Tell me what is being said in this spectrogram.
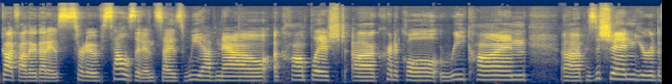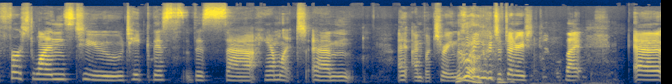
Godfather that is sort of sells it and says we have now accomplished a critical recon uh, position. You're the first ones to take this this uh, Hamlet. Um, I, I'm butchering the Yeah. language of Generation, Kill, but uh,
